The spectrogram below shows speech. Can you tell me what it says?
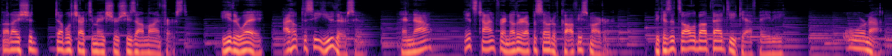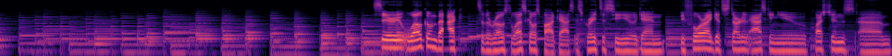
But I should double check to make sure she's online first. Either way, I hope to see you there soon. And now, it's time for another episode of Coffee Smarter. Because it's all about that decaf, baby. Or not. Siri, welcome back to the Roast West Coast podcast. It's great to see you again. Before I get started asking you questions um,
